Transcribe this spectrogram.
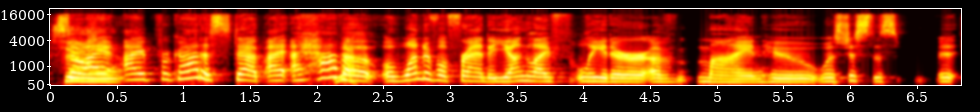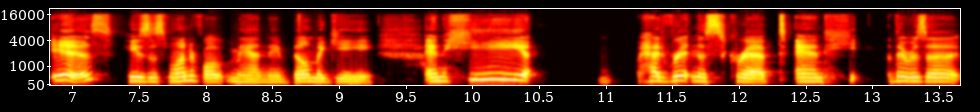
So, so I, I forgot a step. I, I have yeah. a, a wonderful friend, a young life leader of mine who was just this is, he's this wonderful man named Bill McGhee. And he had written a script and he, there was a,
